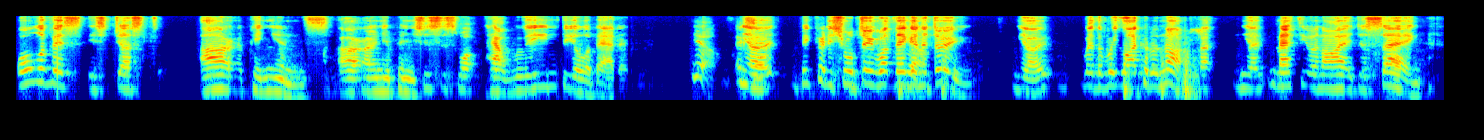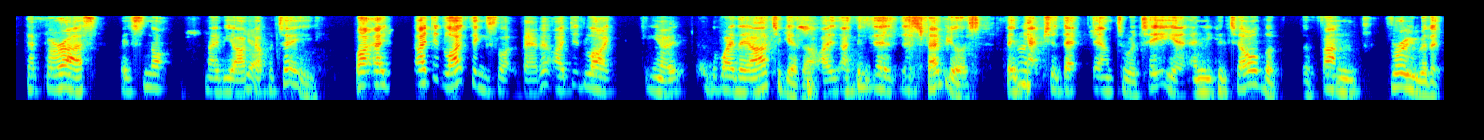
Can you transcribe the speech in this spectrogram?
all of this is just our opinions, our own opinions. This is what how we feel about it. Yeah. You know, Big Finish will do what they're Yeah. going to do. You know, whether we like it or not. But you know, Matthew and I are just saying that for us, it's not maybe our Yeah. cup of tea. But I, I did like things like about it. I did like you know the way they are together. I, I think they're, fabulous. They've Mm. captured that down to a T, and you can tell the the fun through with it.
